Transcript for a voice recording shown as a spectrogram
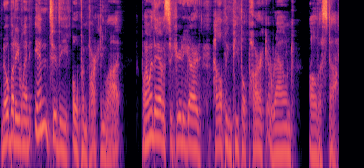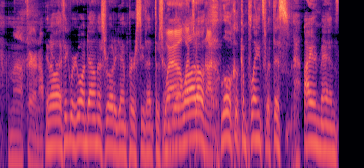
nobody went into the open parking lot. Why would they have a security guard helping people park around all the stuff? Uh, fair enough. You know, I think we're going down this road again, Percy, that there's going to Well, be a lot of not. local complaints with this Ironman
